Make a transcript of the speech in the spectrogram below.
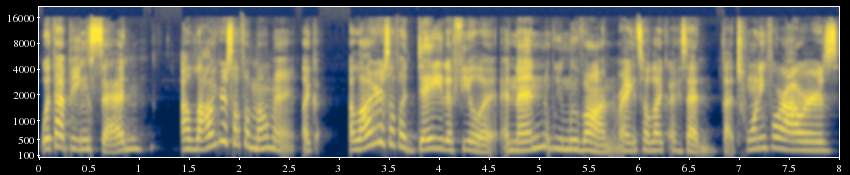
With that being said, allow yourself a moment. Like allow yourself a day to feel it and then we move on, right? So, like I said, that 24 hours,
